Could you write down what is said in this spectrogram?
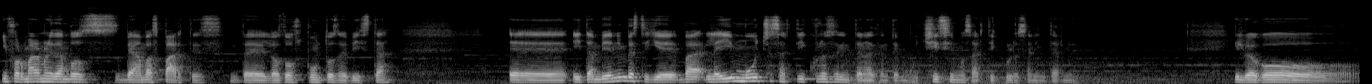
informarme de, ambos, de ambas partes, de los dos puntos de vista. Eh, y también investigué, leí muchos artículos en internet, gente, muchísimos artículos en internet. Y luego,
